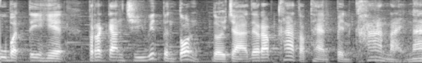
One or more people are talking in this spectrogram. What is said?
อุบัติเหตุ ประกันชีวิตเป็นต้น โดยจะได้รับค่าตอบแทนเป็นค่านายหน้า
